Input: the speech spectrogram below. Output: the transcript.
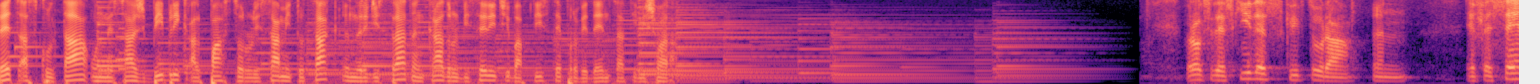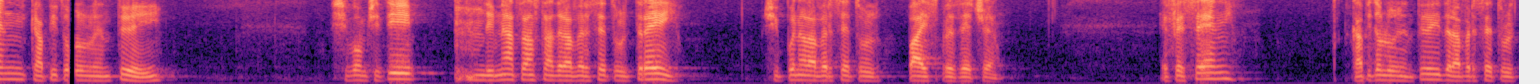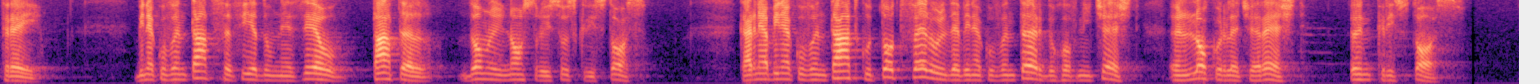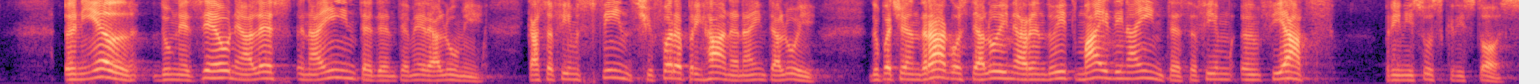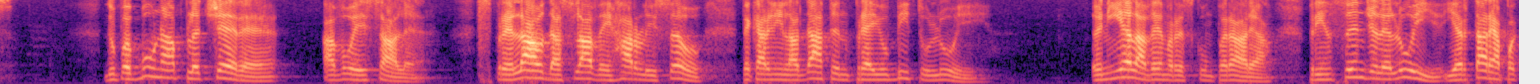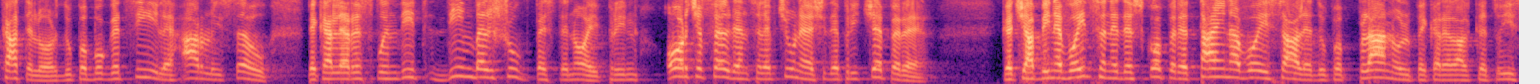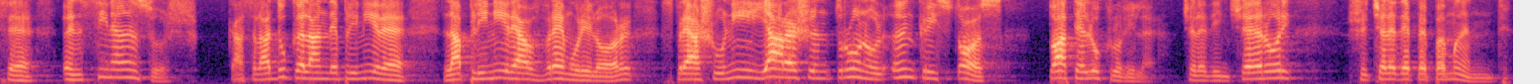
Veți asculta un mesaj biblic al pastorului Sami Tuțac înregistrat în cadrul Bisericii Baptiste Providența Timișoara. Vă rog să deschideți Scriptura în Efeseni, capitolul 1 și vom citi dimineața asta de la versetul 3 și până la versetul 14. Efeseni, capitolul 1, de la versetul 3. Binecuvântat să fie Dumnezeu, Tatăl Domnului nostru Isus Hristos, care ne-a binecuvântat cu tot felul de binecuvântări duhovnicești în locurile cerești, în Hristos. În El Dumnezeu ne-a ales înainte de întemerea lumii, ca să fim sfinți și fără prihană înaintea Lui, după ce în dragostea Lui ne-a rânduit mai dinainte să fim înfiați prin Isus Hristos. După buna plăcere a voiei sale, spre lauda slavei Harului Său, pe care ni l-a dat în prea iubitul Lui. În El avem răscumpărarea, prin sângele Lui, iertarea păcatelor, după bogățiile Harului Său, pe care le-a răspândit din belșug peste noi, prin orice fel de înțelepciune și de pricepere, căci a binevoit să ne descopere taina voii sale după planul pe care l-a alcătuise în sine însuși, ca să-l aducă la îndeplinire, la plinirea vremurilor, spre a-și uni iarăși într-unul în Hristos toate lucrurile, cele din ceruri și cele de pe pământ.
